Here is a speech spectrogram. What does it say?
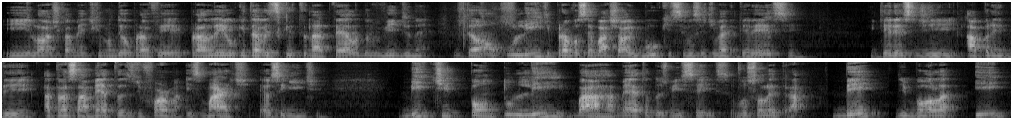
e logicamente que não deu para ver, para ler o que estava escrito na tela do vídeo, né? Então, o link para você baixar o e-book, se você tiver interesse, interesse de aprender a traçar metas de forma smart, é o seguinte: bit.ly barra meta 2006. vou soletrar. B de bola I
